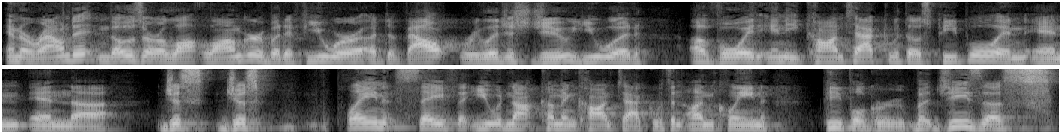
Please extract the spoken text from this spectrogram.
and around it, and those are a lot longer. But if you were a devout religious Jew, you would avoid any contact with those people and and and uh, just just playing it safe that you would not come in contact with an unclean people group. But Jesus,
